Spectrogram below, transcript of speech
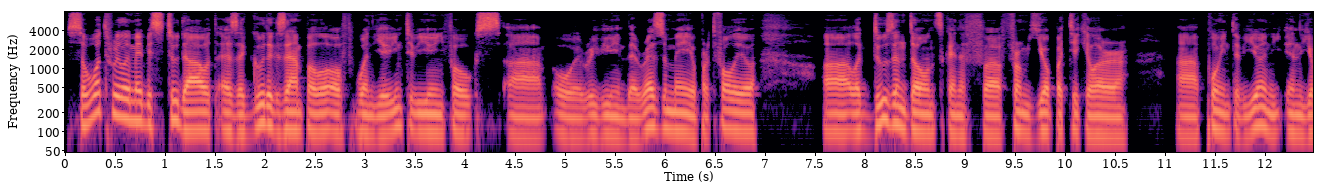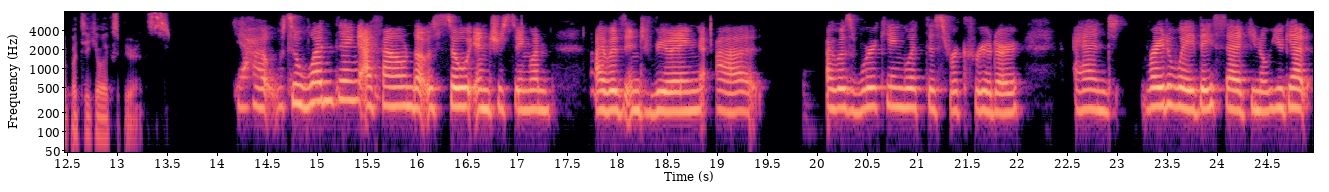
So what really maybe stood out as a good example of when you're interviewing folks uh, or reviewing their resume or portfolio uh, like do's and don'ts kind of uh, from your particular uh, point of view and, and your particular experience? Yeah so one thing i found that was so interesting when i was interviewing uh, i was working with this recruiter and right away they said you know you get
